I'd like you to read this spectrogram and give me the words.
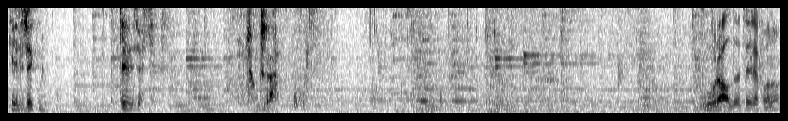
Gelecek mi? Gelecek. Çok güzel. Uğur aldığı telefonu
